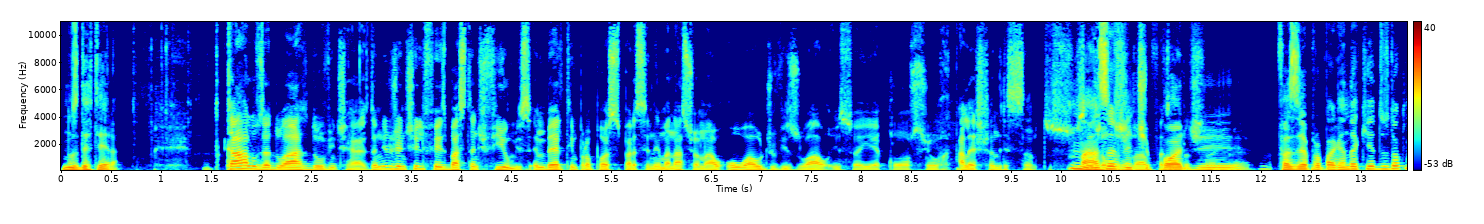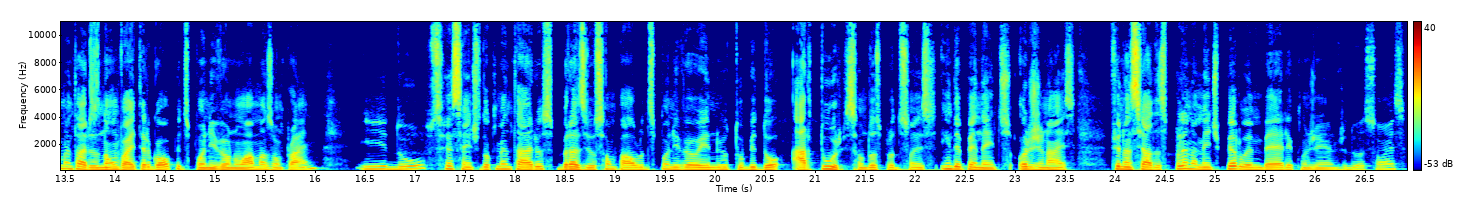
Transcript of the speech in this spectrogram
nos deterá. Carlos Eduardo do 20 reais. Danilo Gentili fez bastante filmes. MBL tem propostas para cinema nacional ou audiovisual. Isso aí é com o senhor Alexandre Santos. Mas a gente pode né? fazer a propaganda aqui dos documentários. Não vai ter golpe, disponível no Amazon Prime. E dos recentes documentários Brasil-São Paulo, disponível aí no YouTube do Arthur. São duas produções independentes, originais, financiadas plenamente pelo MBL com dinheiro de doações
